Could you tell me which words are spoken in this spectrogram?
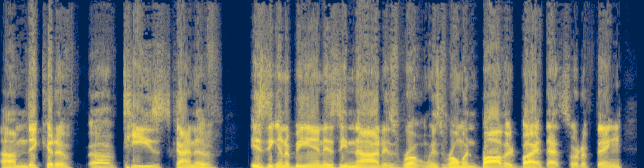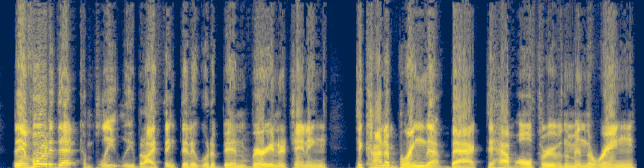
Um, they could have uh, teased kind of is he going to be in? Is he not? Is, Ro- is Roman bothered by it? That sort of thing. They avoided that completely, but I think that it would have been very entertaining to kind of bring that back to have all three of them in the ring.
